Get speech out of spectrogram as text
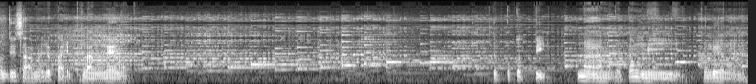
วันที่สามน่าจะไต่พลังแน่เลยแต่ปกติมามันก็ต้องมีเขาเรียกอะไรนะ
